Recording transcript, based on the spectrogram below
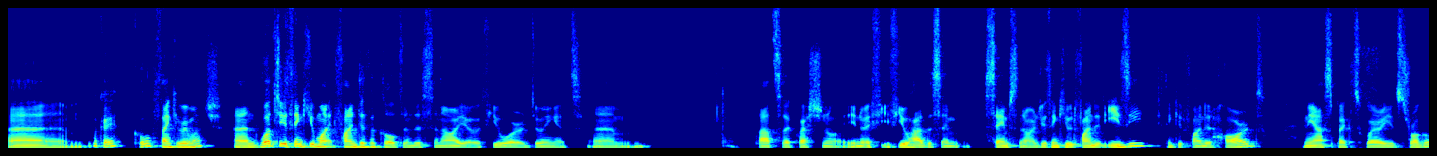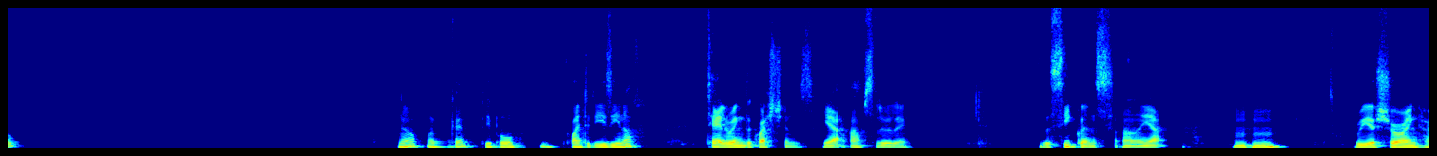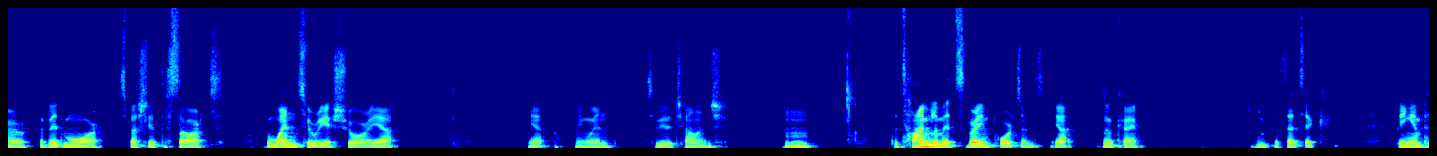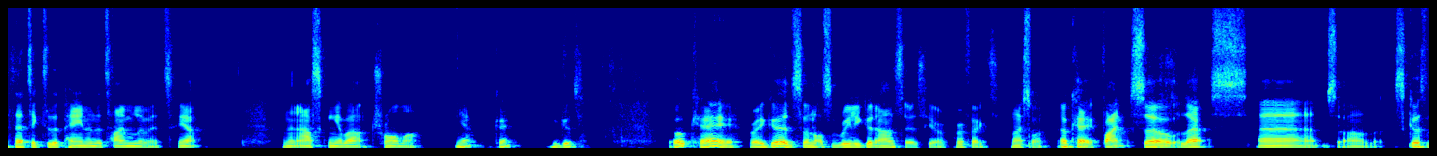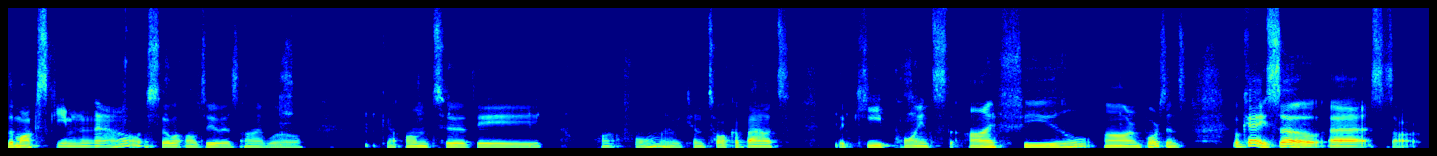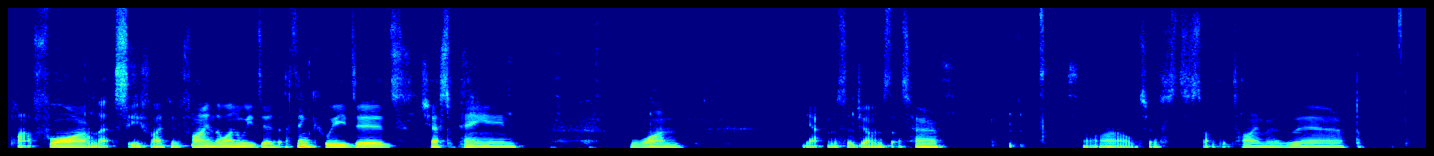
Um, okay, cool. Thank you very much. And what do you think you might find difficult in this scenario if you were doing it? Um, that's a question. You know, if, if you had the same same scenario, do you think you would find it easy? Do you think you'd find it hard? Any aspects where you'd struggle? No. Okay. People find it easy enough. Tailoring the questions. Yeah, absolutely. The sequence. Uh, yeah. Mm-hmm reassuring her a bit more, especially at the start. When to reassure, yeah. Yeah, when to be the challenge. Mm. The time limit's very important. Yeah, okay. Empathetic, being empathetic to the pain and the time limit. Yeah. And then asking about trauma. Yeah. Okay. Good. Okay, very good. So not some really good answers here. Perfect. Nice one. Okay, fine. So let's uh, so I'll, let's go to the mark scheme now. So what I'll do is I will get onto the platform and we can talk about the key points that I feel are important. Okay, so uh, this is our platform. Let's see if I can find the one we did. I think we did chest pain one. Yeah, Mr. Jones, that's her. So I'll just start the timer there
